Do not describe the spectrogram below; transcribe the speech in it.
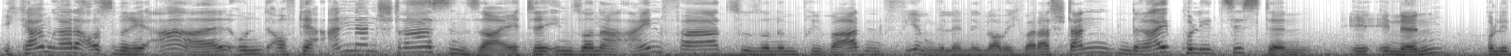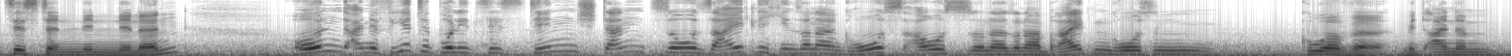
Ich kam gerade aus dem Real und auf der anderen Straßenseite in so einer Einfahrt zu so einem privaten Firmengelände, glaube ich, war das, standen drei Polizisten innen, Polizistinnen und eine vierte Polizistin stand so seitlich in so einer groß aus, so einer, so einer breiten großen Kurve mit einem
